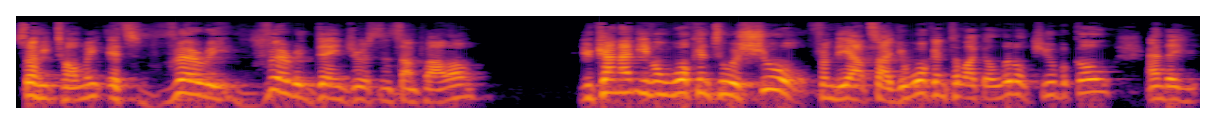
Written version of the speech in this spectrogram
So he told me it's very, very dangerous in Sao Paulo. You cannot even walk into a shul from the outside. You walk into like a little cubicle and they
